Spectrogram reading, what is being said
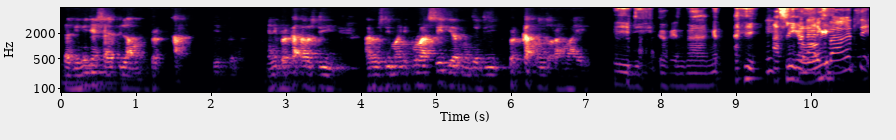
dan ini yang saya bilang berkat gitu. Ini berkat harus di harus dimanipulasi biar menjadi berkat untuk orang lain. Ini keren banget. Asli Menarik banget sih.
